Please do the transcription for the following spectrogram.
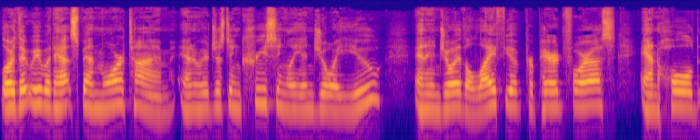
lord that we would have, spend more time and we would just increasingly enjoy you and enjoy the life you have prepared for us and hold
